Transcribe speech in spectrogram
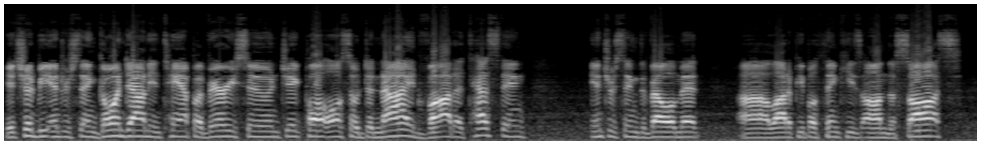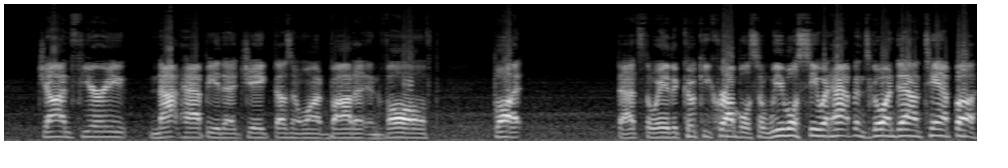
it should be interesting. Going down in Tampa very soon. Jake Paul also denied VADA testing. Interesting development. Uh, a lot of people think he's on the sauce. John Fury not happy that Jake doesn't want VADA involved, but that's the way the cookie crumbles. So we will see what happens going down Tampa.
